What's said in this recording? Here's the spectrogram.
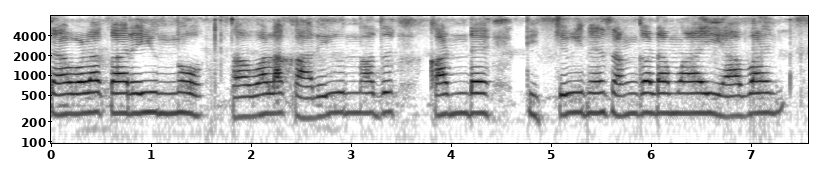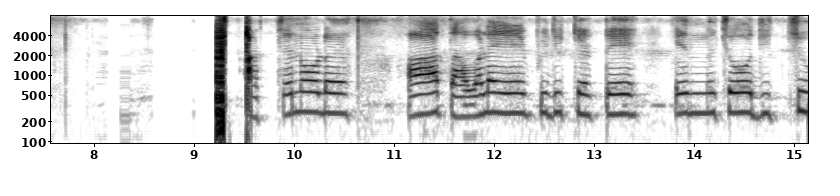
തവള കരയുന്നു. തവള കരയുന്നത് കണ്ട് കിച്ചുവിന് സങ്കടമായി. അവൻ അച്ഛനോട് ആ തവളയെ പിടിക്കട്ടെ എന്ന് ചോദിച്ചു.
